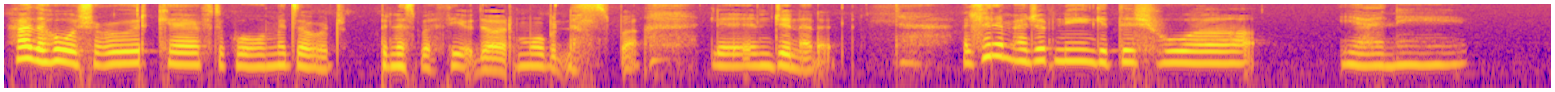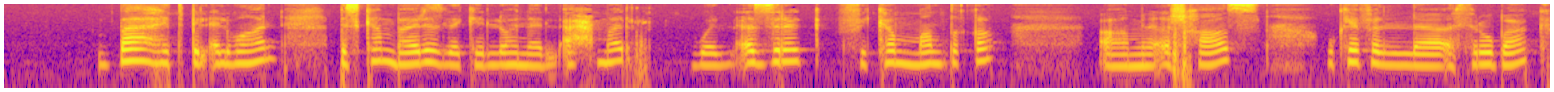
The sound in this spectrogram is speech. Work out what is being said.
هذا هو شعور كيف تكون متزوج بالنسبة لثيودور مو بالنسبة للجنرال. الفيلم عجبني قديش هو يعني باهت بالألوان بس كان بارز لك اللون الأحمر والأزرق في كم منطقة آه، من الأشخاص وكيف ال throwback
